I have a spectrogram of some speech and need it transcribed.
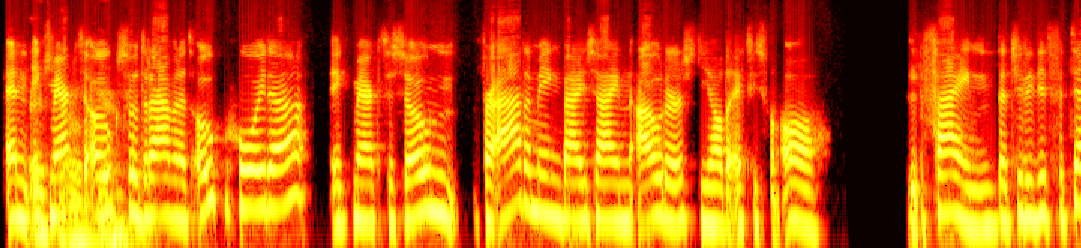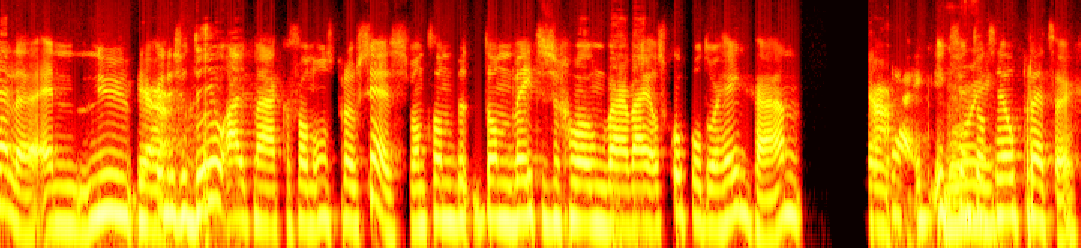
En ik merkte ook, ja. zodra we het opengooiden, ik merkte zo'n verademing bij zijn ouders. Die hadden echt iets van, oh, fijn dat jullie dit vertellen. En nu Ja. kunnen ze deel uitmaken van ons proces. Want dan, dan weten ze gewoon waar wij als koppel doorheen gaan. Ja. Ja, ik, ik vind dat heel prettig.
